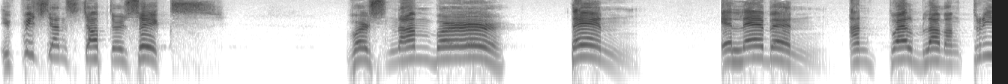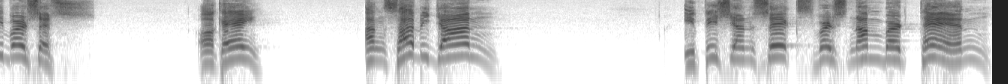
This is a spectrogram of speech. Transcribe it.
Ephesians chapter 6, verse number 10, 11, and 12 lamang. Three verses. Okay? Ang sabi diyan, Ephesians 6, verse number 10,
